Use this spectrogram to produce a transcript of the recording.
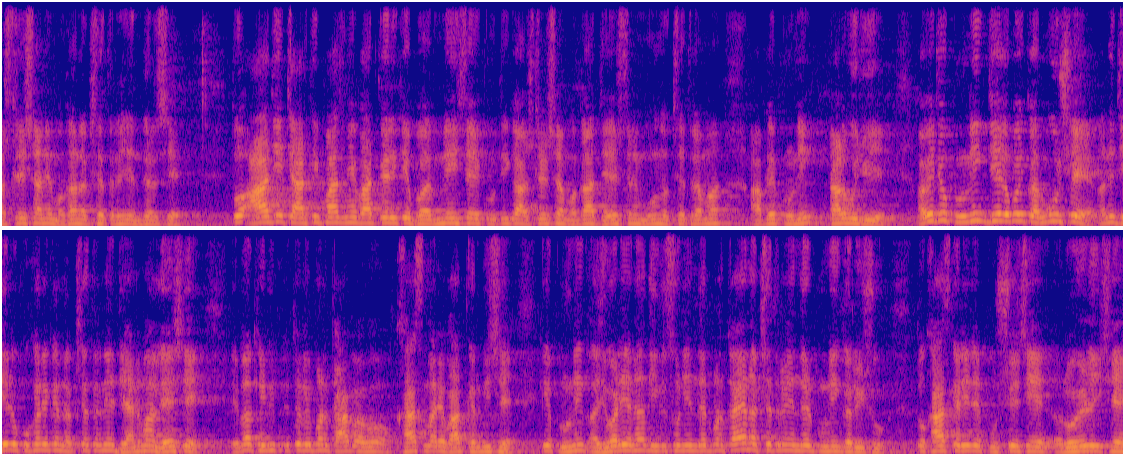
અશ્લેષા અને મઘા નક્ષત્રની અંદર છે. તો આ જે ચારથી પાંચ મેં વાત કરી કે ભરની છે, કૃતિકા, અશ્લેષા, મગા જ્યેષ્ઠ અને મૂળ નક્ષત્રમાં આપણે પ્રુનિંગ ટાળવું જોઈએ. હવે જો પ્રુનિંગ જે લોકોએ કરવું છે અને જે લોકો ખરેખર નક્ષત્રને ધ્યાનમાં લે છે, એવા ખેડૂત મિત્રોએ પણ ખાસ મારે વાત કરવી છે કે પ્રુનિંગ અજવાળિયાના દિવસોની અંદર પણ કયા નક્ષત્રની અંદર પ્રુનિંગ કરીશું? તો ખાસ કરીને પુષ્ય છે, રોહિણી છે,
